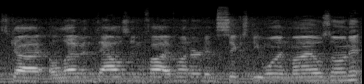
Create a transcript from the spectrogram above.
It's got 11,561 miles on it.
